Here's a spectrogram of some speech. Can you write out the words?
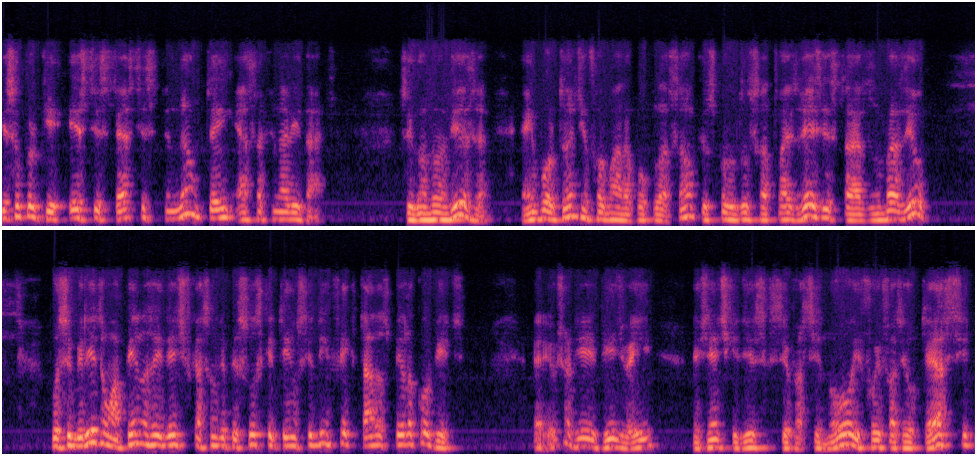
Isso porque estes testes não têm essa finalidade. Segundo a Anvisa, é importante informar a população que os produtos atuais registrados no Brasil possibilitam apenas a identificação de pessoas que tenham sido infectadas pela Covid. É, eu já vi vídeo aí tem gente que disse que se vacinou e foi fazer o teste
